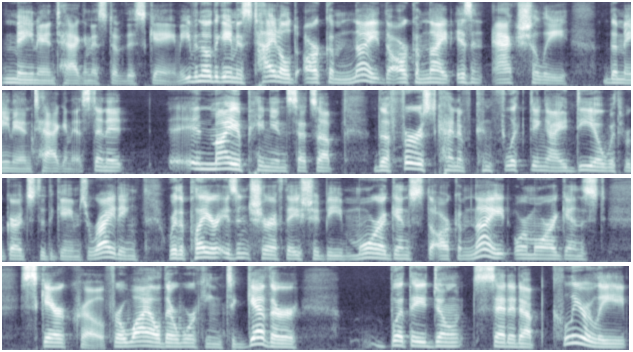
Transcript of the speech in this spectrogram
main antagonist of this game. Even though the game is titled Arkham Knight, the Arkham Knight isn't actually the main antagonist. And it, in my opinion, sets up the first kind of conflicting idea with regards to the game's writing, where the player isn't sure if they should be more against the Arkham Knight or more against Scarecrow. For a while, they're working together but they don't set it up clearly.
